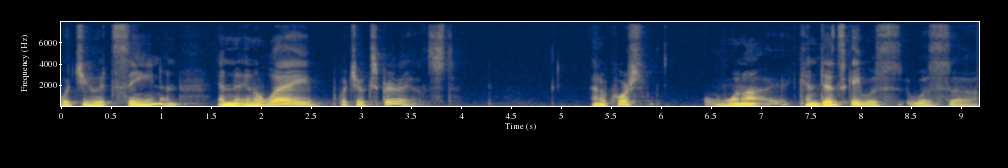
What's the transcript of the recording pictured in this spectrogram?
what you had seen and, and, in a way, what you experienced. And of course, when I, Kandinsky was, was uh,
